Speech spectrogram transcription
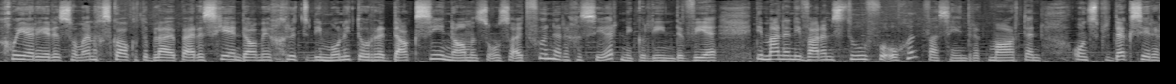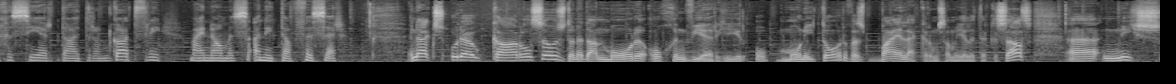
Goeie redes om ingeskakel te bly op RSG en daarmee groet die Monitor redaksie namens ons uitvoerende regisseur Nicoline de Wee. Die man in die warm stoel vanoggend was Hendrik Martin, ons produksieregisseur Daitron Godfrey. My naam is Anita Visser. En ek's Oudo Karelse. Ons doen dit dan môre oggend weer hier op Monitor. Was baie lekker om saam julle te gesels. Uh nuus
